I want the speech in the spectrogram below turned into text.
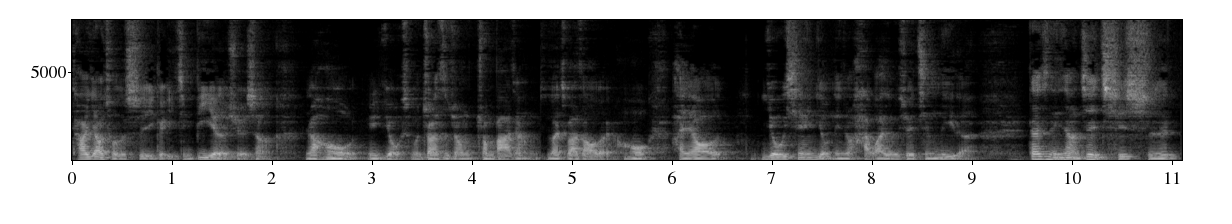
他要求的是一个已经毕业的学生，然后有什么专四、专专八这样乱七八糟的，然后还要。优先有那种海外留学经历的，但是你想，这其实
